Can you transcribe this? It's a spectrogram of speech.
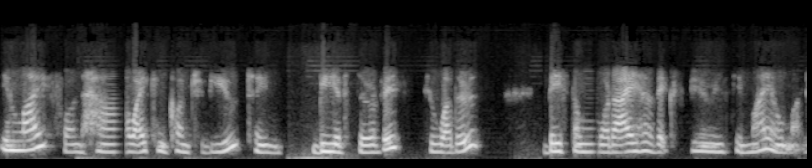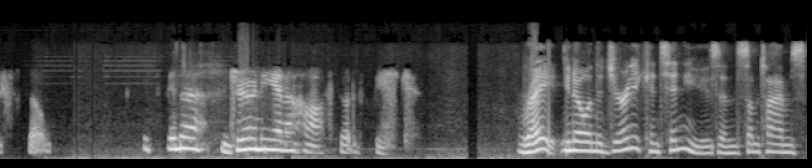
in life on how I can contribute and be of service to others based on what I have experienced in my own life. So it's been a journey and a half, so to speak. Right. You know, and the journey continues and sometimes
